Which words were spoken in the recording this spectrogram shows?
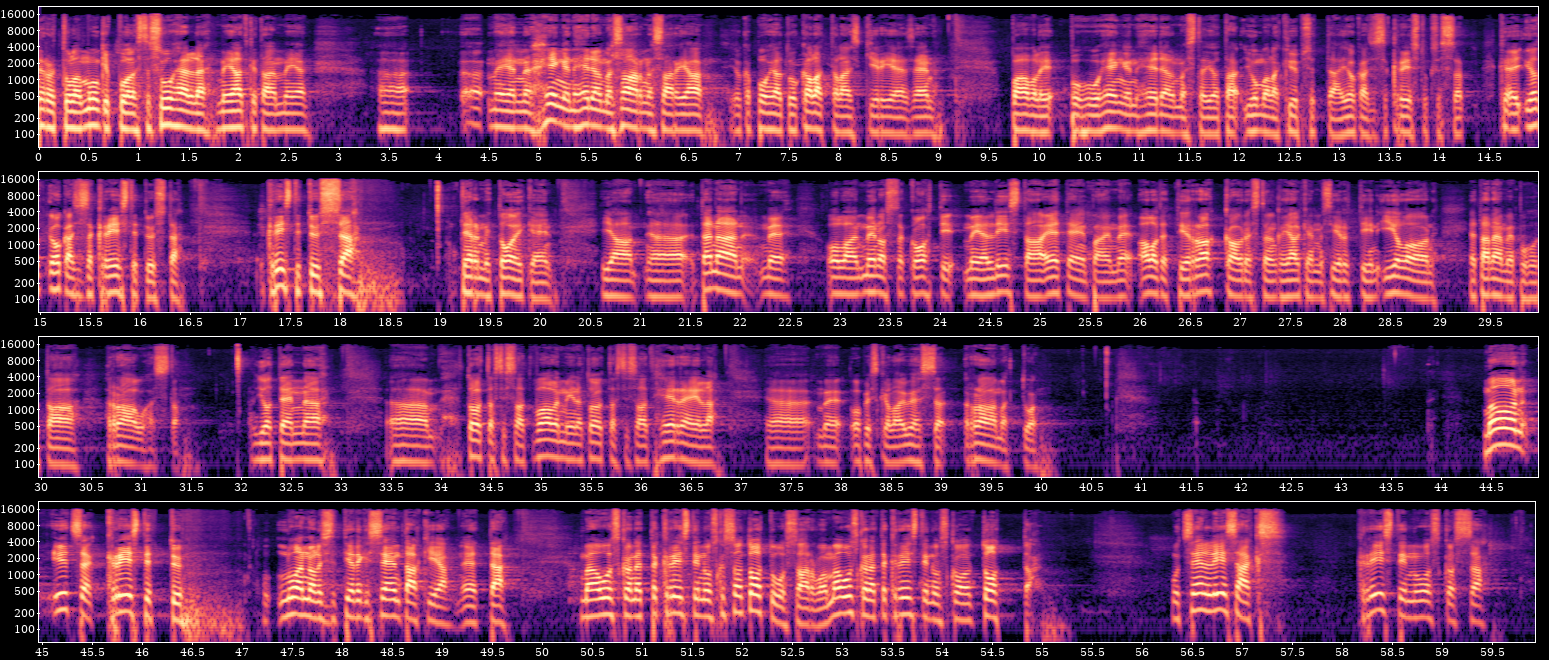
Tervetuloa muunkin puolesta Suhelle. Me jatketaan meidän, meidän hengen hedelmä saarnasarjaa, joka pohjautuu kalattalaiskirjeeseen. Paavali puhuu hengen hedelmästä, jota Jumala kypsyttää jokaisessa Kristuksessa, jokaisessa kristitystä, kristityssä, termit oikein. Ja tänään me ollaan menossa kohti meidän listaa eteenpäin. Me aloitettiin rakkaudesta, jonka jälkeen me siirryttiin iloon, ja tänään me puhutaan rauhasta. Joten äh, toivottavasti saat valmiina, toivottavasti saat hereillä. Äh, me opiskellaan yhdessä raamattua. Mä oon itse kristitty luonnollisesti tietenkin sen takia, että Mä uskon, että kristinuskossa on totuusarvo. Mä uskon, että kristinusko on totta. Mutta sen lisäksi kristinuskossa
